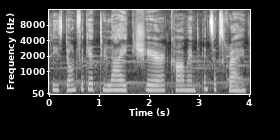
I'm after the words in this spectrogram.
please don't forget to like, share, comment, and subscribe.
